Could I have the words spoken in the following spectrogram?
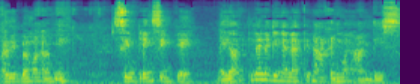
O, di ba mga mi? Simpleng-simple. Ngayon, ilalagay na natin ang aking mga undies.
